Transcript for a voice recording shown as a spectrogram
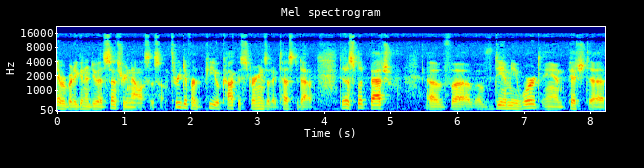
Hey everybody, going to do a sensory analysis on three different Pediococcus strains that I tested out. Did a split batch of, uh, of DME wort and pitched uh,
